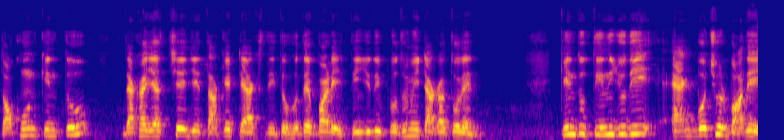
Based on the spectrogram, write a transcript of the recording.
তখন কিন্তু দেখা যাচ্ছে যে তাকে ট্যাক্স দিতে হতে পারে। তিনি যদি প্রথমেই টাকা তোলেন, কিন্তু তিনি যদি এক বছর বাদে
